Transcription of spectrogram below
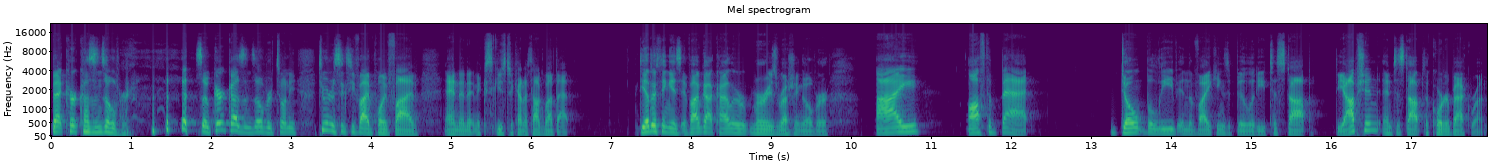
Bet Kirk Cousins over. so Kirk Cousins over 20, 265.5 and an excuse to kind of talk about that. The other thing is if I've got Kyler Murray's rushing over, I off the bat don't believe in the Vikings' ability to stop the option and to stop the quarterback run,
